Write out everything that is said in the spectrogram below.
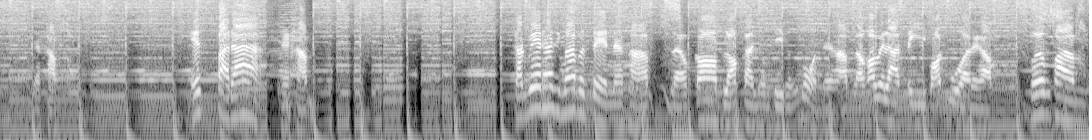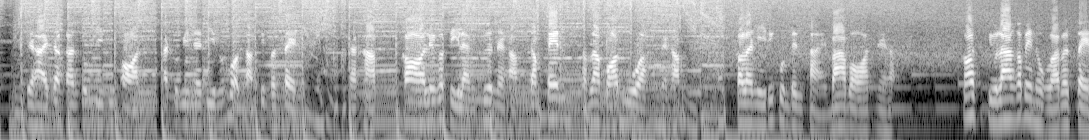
ำนะครับเอสปาด้านะครับการเวท 55%นะครับ แล้วก็บล็อกการโจมตีทั้งหมดนะครับ แล้วก็เวลาตีบอสวัวนะครับ เพิ่มความเสียหายจากการโจมตีทุกอ่อนอัตราวินในทีทั้งหมด 30%นะครับ ก็เรียกว่าตีแรงขึ้นนะครับจำเป็นสำหรับบอสวัวนะครับ กรณีที่คุณเป็นสายบ้าบอสนะครับ ก็สกิลล่างก็เป็น 600%น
